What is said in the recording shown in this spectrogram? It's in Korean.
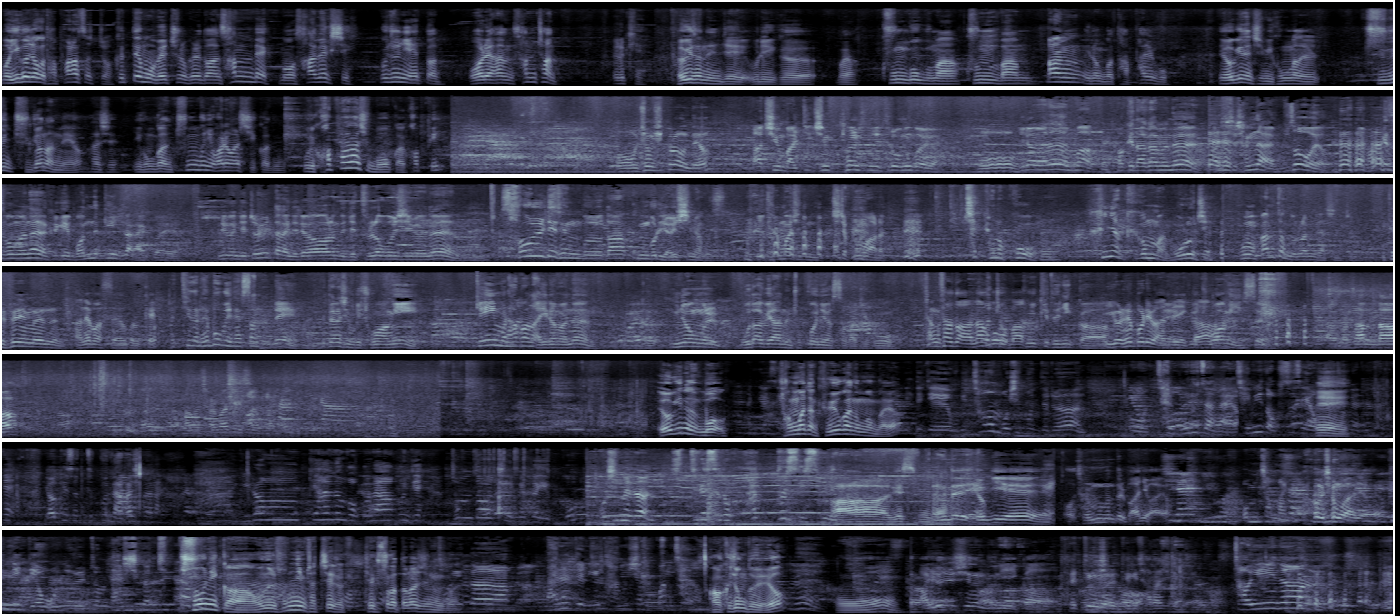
뭐 이거저거 다 팔았었죠. 그때 뭐 매출 그래도 한 300, 뭐 400씩 꾸준히 했던. 월에 한 3천 이렇게. 여기서는 이제 우리 그 뭐야 군고구마, 군밤, 빵 이런 거 다 팔고. 여기는 지금 이 공간을 죽, 죽여놨네요 사실. 이 공간 충분히 활용할 수 있거든요. 우리 커피 하나씩 먹을까요 커피? 어, 엄청 시끄러운데요? 아 지금 말띠 지금 결승이 들어오는 거예요. 오. 이러면은 막 밖에 나가면은 아, 진짜 장난 아니에요. 무서워요. 밖에서 보면은 그게 뭔 느낌인지 딱 알 거예요 그리고 이제 좀 이따가 이제 저런데 이제 둘러보시면은 서울대생보다 공부를 열심히 하고 있어요. 이 경마시는 진짜 보면 알아요. 책 펴놓고 그냥 그것만 오로지. 보면 깜짝 놀랍니다 진짜. 대표님은 안 해봤어요, 그렇게? 배팅을 해보긴 했었는데 그때 당시 우리 조항이 게임을 하거나 이러면은 그 운영을 못하게 하는 조건이었어가지고. 장사도 안 하고 그렇죠. 막 그렇게 되니까. 이걸 해버리면 안 네, 되니까. 그 조항이 있어요. 아, 감사합니다. 아, 잘 마시겠습니다 여기는 뭐 경마장 교육하는 건가요? 이제 우리 처음 오신 분들은 또잘 모르잖아요. 재미도 없으세요. 네. 모르면은 근데 여기서 듣고 나가시면 아 이렇게 하는 거구나 하고 이제 좀 더 재미가 있고 오시면은 스트레스를 확 풀 수 있습니다. 아 알겠습니다 아, 근데 네. 여기에 어, 젊은 분들 많이 와요? 엄청 많이 와요. 엄청 많이 와요? 근데 이제 오늘 좀 날씨가 춥고 추우니까 오늘 손님 자체가 객수가 떨어지는 거예요 많을 때는 이 강의실이 꽉 차요. 아 그 정도예요? 네. 오 알려주시는 분이니까 배팅을 되게 잘하시겠네요. 저희는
